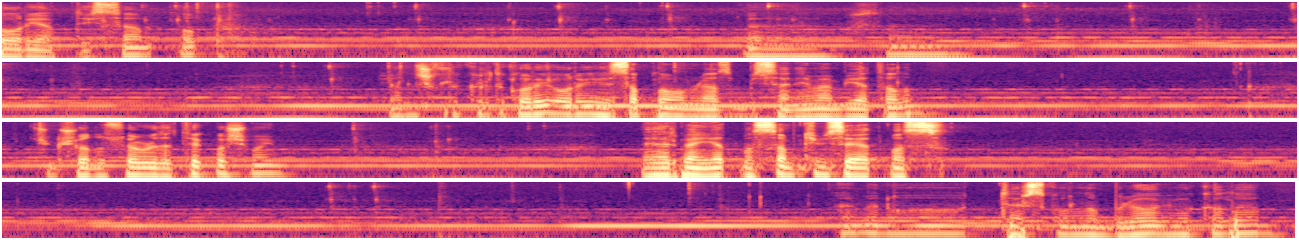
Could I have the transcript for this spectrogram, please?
doğru yaptıysam hop. Ee, Yanlışlıkla kırdık orayı. Orayı hesaplamam lazım. Bir saniye hemen bir yatalım. Çünkü şu anda serverda tek başımayım. Eğer ben yatmazsam kimse yatmaz. Hemen o ters konulan bloğa bir bakalım.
